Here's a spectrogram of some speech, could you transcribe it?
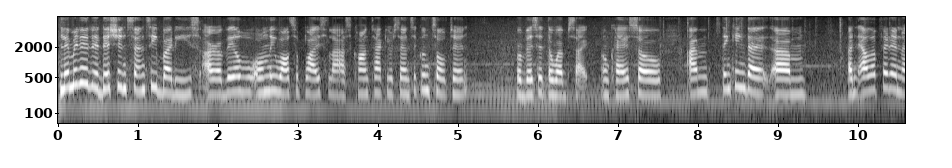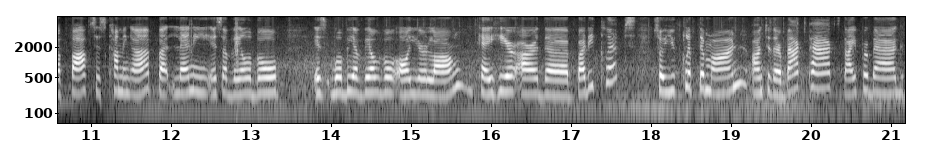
Limited edition Scentsy Buddies are available only while supplies last. Contact your Scentsy consultant or visit the website. Okay, so I'm thinking that um, an elephant and a fox is coming up, but Lenny is available is will be available all year long. Okay here are the buddy clips. So you clip them on onto their backpacks diaper bag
